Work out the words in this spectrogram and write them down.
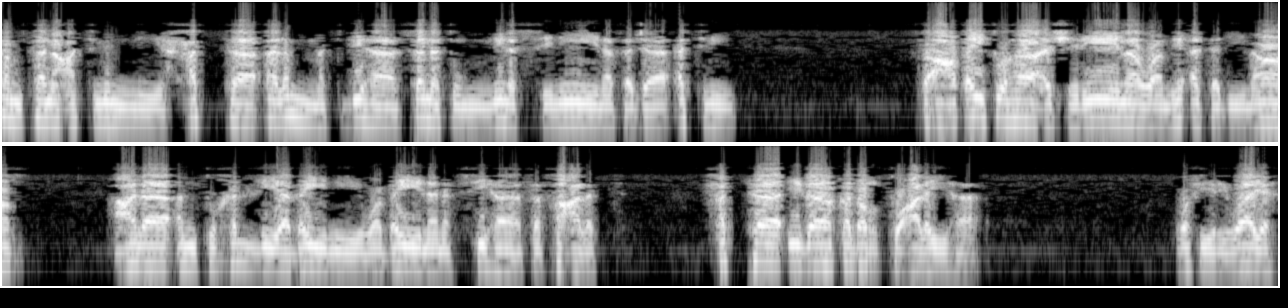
فامتنعت مني حتى ألمت بها سنة من السنين فجاءتني. فأعطيتها عشرين ومائة دينار على أن تخلي بيني وبين نفسها ففعلت حتى إذا قدرت عليها. وفي رواية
